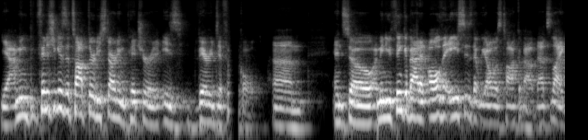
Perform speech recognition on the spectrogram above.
Yeah, I mean, finishing as a top 30 starting pitcher is very difficult. Um, and so, I mean, you think about it, all the aces that we always talk about, that's like,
